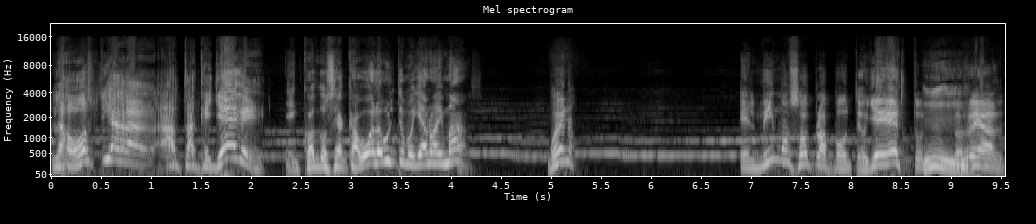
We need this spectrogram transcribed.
la hostia hasta que llegue. Y cuando se acabó la última ya no hay más. Bueno, el mismo soplapote, oye esto, esto es real.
